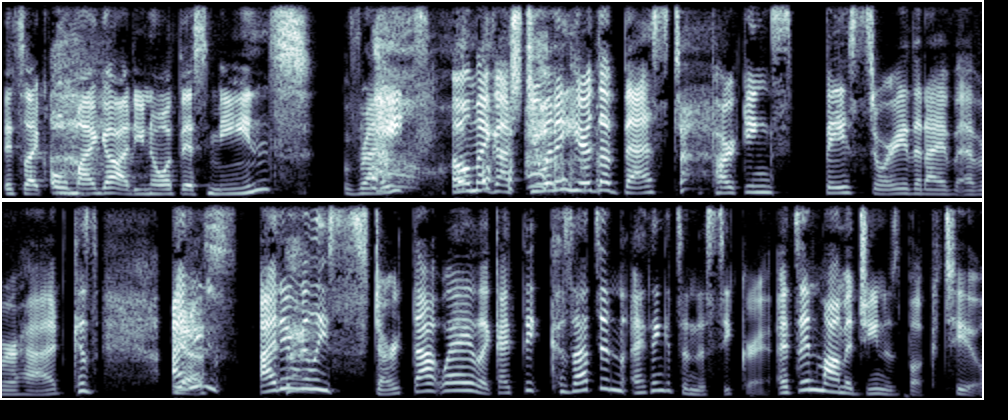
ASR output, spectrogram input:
It's like, oh my God, you know what this means? Right? oh my gosh. Do you want to hear the best parking space story that I've ever had? Because I yes. didn't I didn't really start that way. Like I think because that's in I think it's in the secret. It's in Mama Gena's book too,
